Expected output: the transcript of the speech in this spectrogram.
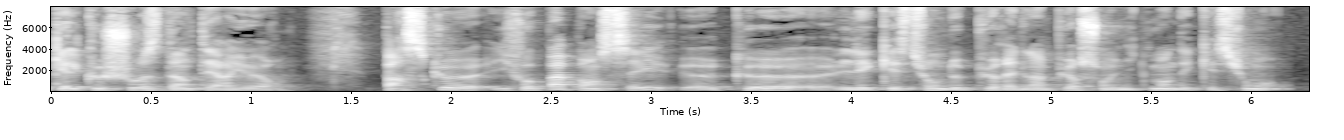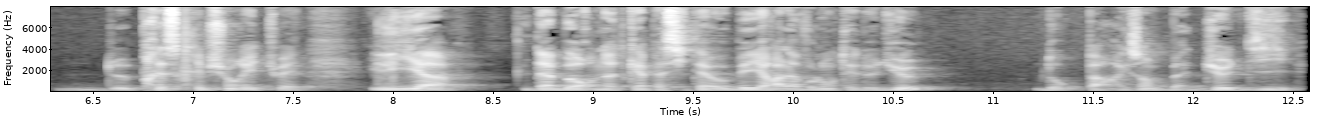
quelque chose d'intérieur. Parce qu'il ne faut pas penser euh, que les questions de pur et de l'impur sont uniquement des questions de prescription rituelle. Il y a d'abord notre capacité à obéir à la volonté de Dieu. Donc par exemple, bah, Dieu dit,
